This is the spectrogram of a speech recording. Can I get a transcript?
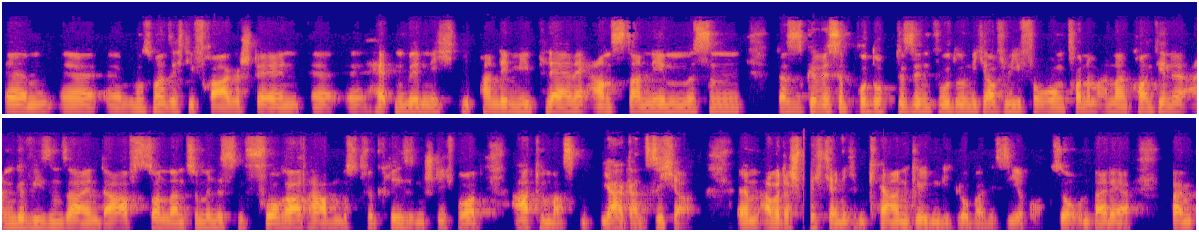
ähm, äh, äh, muss man sich die Frage stellen, äh, äh, hätten wir nicht die Pandemiepläne ernster nehmen müssen, dass es gewisse Produkte sind, wo du nicht auf Lieferungen von einem anderen Kontinent angewiesen sein darfst, sondern zumindest einen Vorrat haben musst für Krisen. Stichwort Atemmasken. Ja, ganz sicher. Ähm, aber das spricht ja nicht im Kern gegen die Globalisierung. So, und bei der, beim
